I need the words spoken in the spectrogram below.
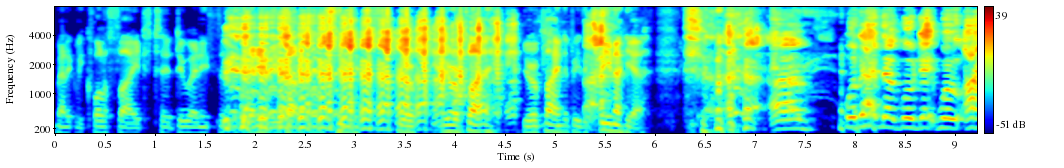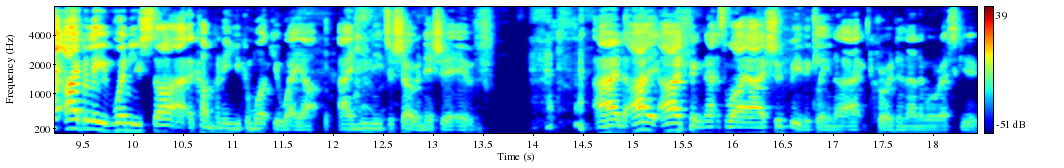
medically qualified to do anything with any of these animals. you're, you're, applying, you're applying to be the cleaner here. um, well, that, that well, that, well, I, I believe when you start at a company, you can work your way up, and you need to show initiative. and I, I think that's why I should be the cleaner at Croydon Animal Rescue.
